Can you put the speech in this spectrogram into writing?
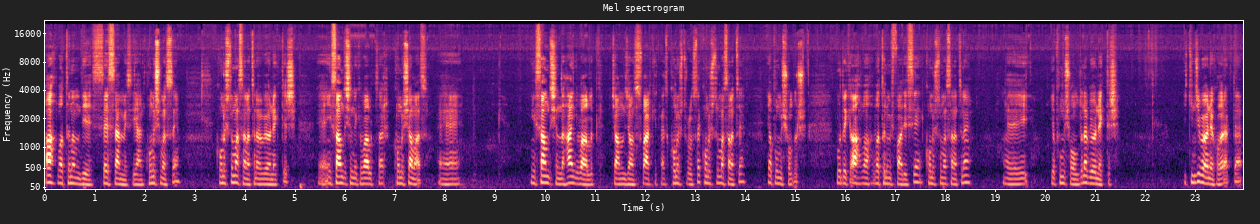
ah vatanım diye seslenmesi yani konuşması konuşturma sanatına bir örnektir. Ee, insan dışındaki varlıklar konuşamaz. Ee, insan dışında hangi varlık canlı cansız fark etmez konuşturulursa konuşturma sanatı yapılmış olur. Buradaki ah va- vatanım ifadesi konuşturma sanatına e, yapılmış olduğuna bir örnektir. İkinci bir örnek olarak da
